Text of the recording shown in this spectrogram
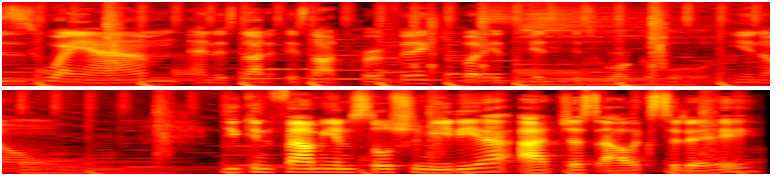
this is who I am, and it's not it's not perfect, but it's it's, it's workable. You know. You can find me on social media at just Alex Today.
